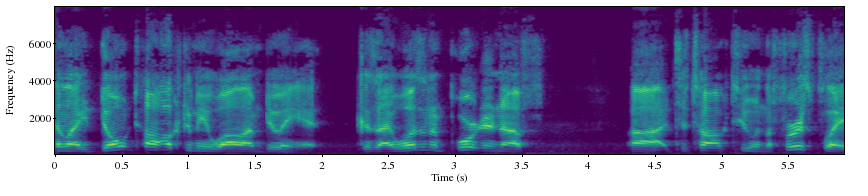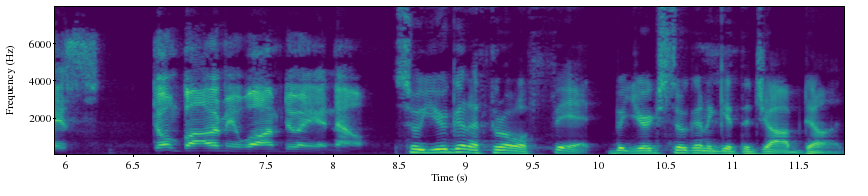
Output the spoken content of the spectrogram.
And like, don't talk to me while I'm doing it because I wasn't important enough uh, to talk to in the first place. Don't bother me while I'm doing it now. So you're gonna throw a fit, but you're still gonna get the job done.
